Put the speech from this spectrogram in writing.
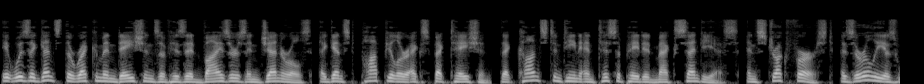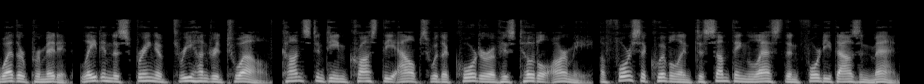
It was against the recommendations of his advisers and generals, against popular expectation, that Constantine anticipated Maxentius, and struck first, as early as weather permitted. Late in the spring of 312, Constantine crossed the Alps with a quarter of his total army, a force equivalent to something less than 40,000 men.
